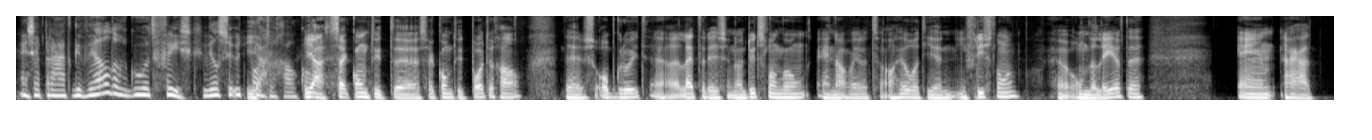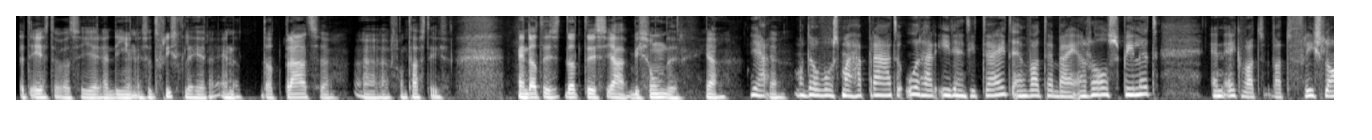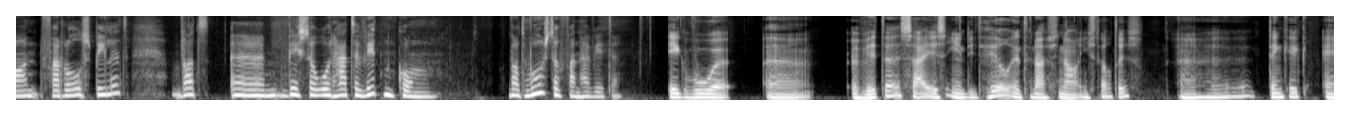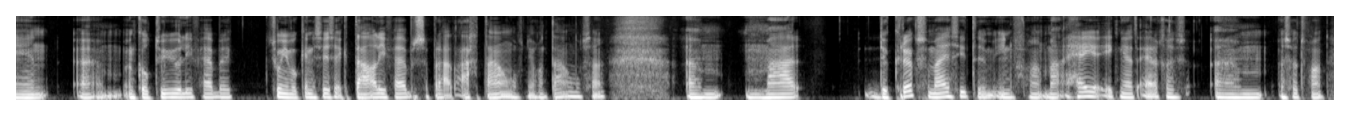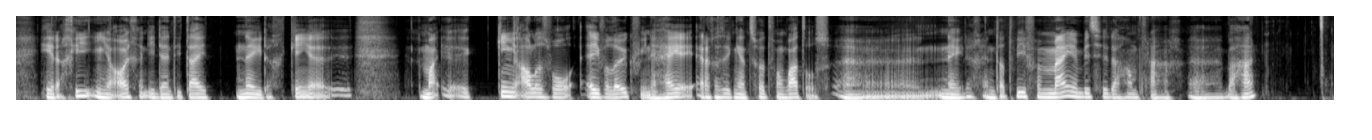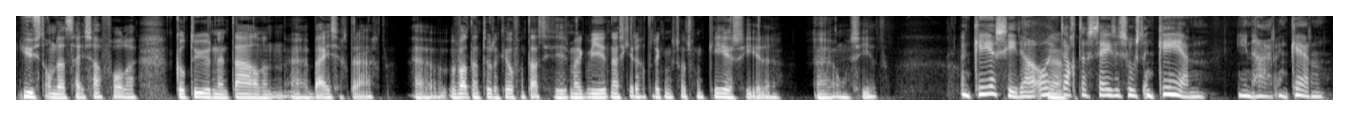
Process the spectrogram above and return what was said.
En zij praat geweldig goed Fries. Wil ze uit Portugal ja, komen? Ja, zij komt uit, uh, zij komt uit Portugal. Daar is ze opgegroeid. Uh, later is ze naar Duitsland gegaan. En nu werkt ze al heel wat hier in Friesland. Uh, om de leefde. En nou ja, het eerste wat ze hier herdienen is het Fries leren. En dat, dat praat ze fantastisch. En dat is, dat is ja, bijzonder. Ja. Ja, ja. want dan was maar haar praten over haar identiteit en wat daarbij een rol speelt. En ik wat, wat Friesland van rol speelt. Wat uh, wist je over haar te witten kom? Wat woest je van haar witten? Ik woe uh, witten. Zij is iemand die het heel internationaal ingesteld is, uh, denk ik. En um, een cultuurliefhebber. Zo je wel kennen, ze is echt taalliefhebber. Ze praat acht talen of nog een taal of zo. Um, maar de crux voor mij zit hem in van, maar heb je ik net ergens um, een soort van hiërarchie in je eigen identiteit nodig? Ken je, maar, ken je alles wel even leuk vinden? Heb je ergens ik net een soort van wattels uh, nodig? En dat wie voor mij een beetje de hamvraag uh, bij haar. Juist omdat zij zoveel culturen en talen uh, bij zich draagt. wat natuurlijk heel fantastisch is, maar ik wie het dat ik een soort van keersierde uh, omziet. Een keersierde? Oh, ja. ik dacht dat ze zoest een kern in haar, een kern.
